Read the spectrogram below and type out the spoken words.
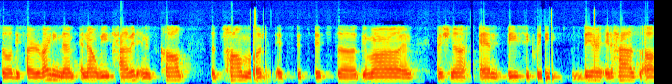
so they started writing them, and now we have it, and it's called the Talmud. It's it's it's the Gemara and Mishnah, and basically there it has uh,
